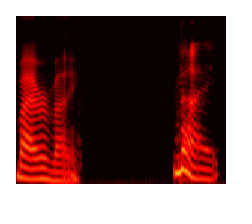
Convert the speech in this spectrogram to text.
Bye, everybody. Bye.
